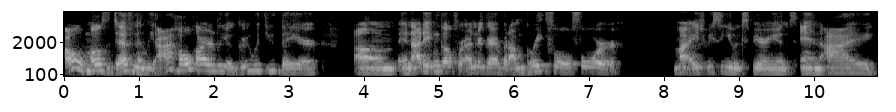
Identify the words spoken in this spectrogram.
Oh, most definitely. I wholeheartedly agree with you there. Um, and I didn't go for undergrad, but I'm grateful for my HBCU experience. And I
